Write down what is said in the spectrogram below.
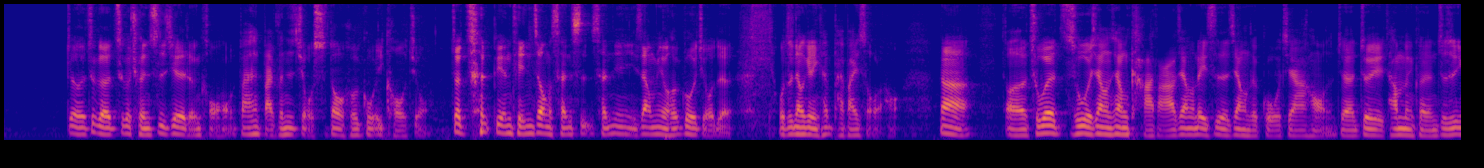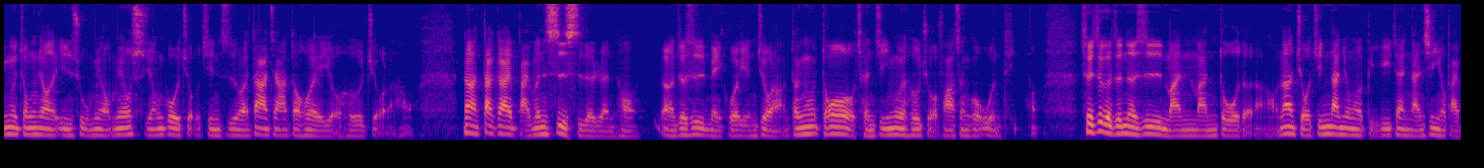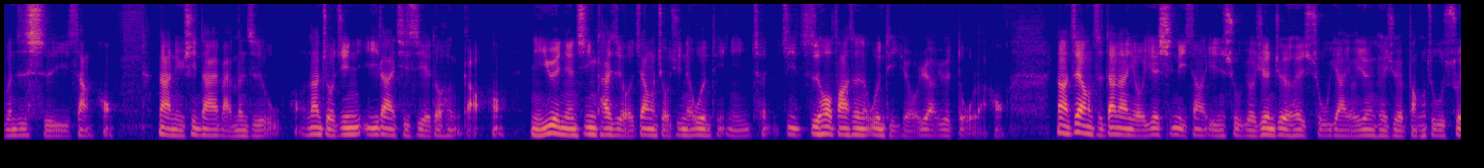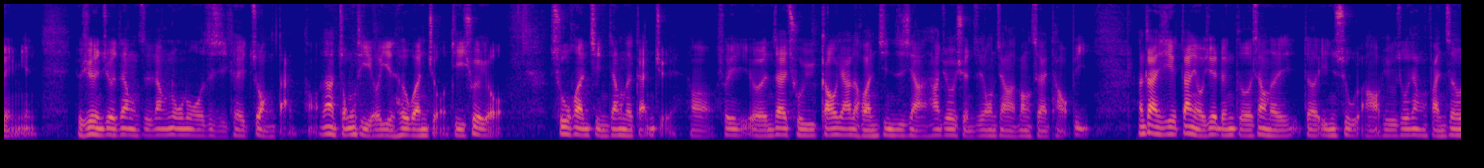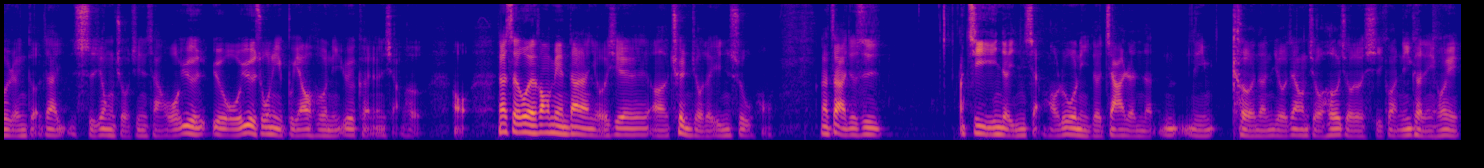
就这个这个全世界的人口哦，大概百分之九十都喝过一口酒。这这边听众成十成年以上没有喝过酒的，我真的要给你看拍拍手了哈。那。呃，除了除了像像卡达这样类似的这样的国家哈，对对，他们可能就是因为宗教的因素，没有没有使用过酒精之外，大家都会有喝酒了哈。那大概百分之四十的人哈，呃，就是美国研究啦，都都有曾经因为喝酒发生过问题哈，所以这个真的是蛮蛮多的啦。那酒精滥用的比例在男性有百分之十以上哈，那女性大概百分之五。那酒精依赖其实也都很高哈。你越年轻开始有这样酒精的问题，你成之之后发生的问题就越来越多了哈。那这样子当然有一些心理上的因素，有些人觉得可以舒压，有些人可以去帮助睡眠，有些人觉得这样子让诺诺自己可以壮胆。哦，那总体而言，喝完酒的确有舒缓紧张的感觉。哦，所以有人在处于高压的环境之下，他就会选择用这样的方式来逃避。那但一些但有些人格上的的因素了啊，比如说像反社会人格在使用酒精上，我越越我越说你不要喝，你越可能想喝。哦，那社会方面当然有一些呃劝酒的因素。哦，那再来就是。基因的影响哦，如果你的家人呢，你可能有这样酒喝酒的习惯，你可能会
